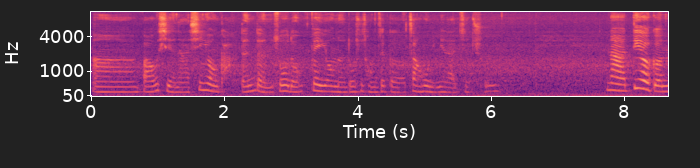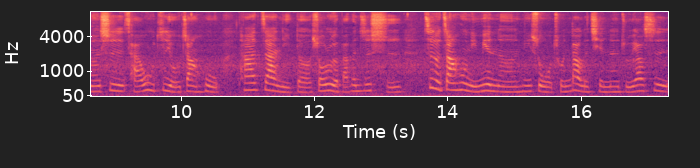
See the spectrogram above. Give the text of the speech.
嗯保险啊、信用卡等等所有的费用呢，都是从这个账户里面来支出。那第二个呢是财务自由账户，它占你的收入的百分之十。这个账户里面呢，你所存到的钱呢，主要是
